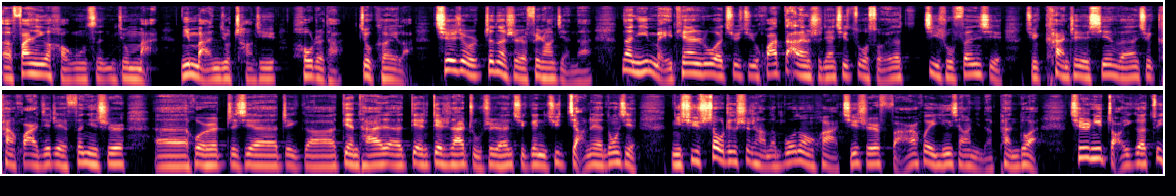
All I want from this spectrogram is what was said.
呃，发现一个好公司你就买，你买你就长期 hold 着它。就可以了，其实就是真的是非常简单。那你每天如果去去花大量时间去做所谓的技术分析，去看这些新闻，去看华尔街这些分析师，呃，或者说这些这个电台呃电电视台主持人去跟你去讲这些东西，你去受这个市场的波动的话，其实反而会影响你的判断。其实你找一个最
